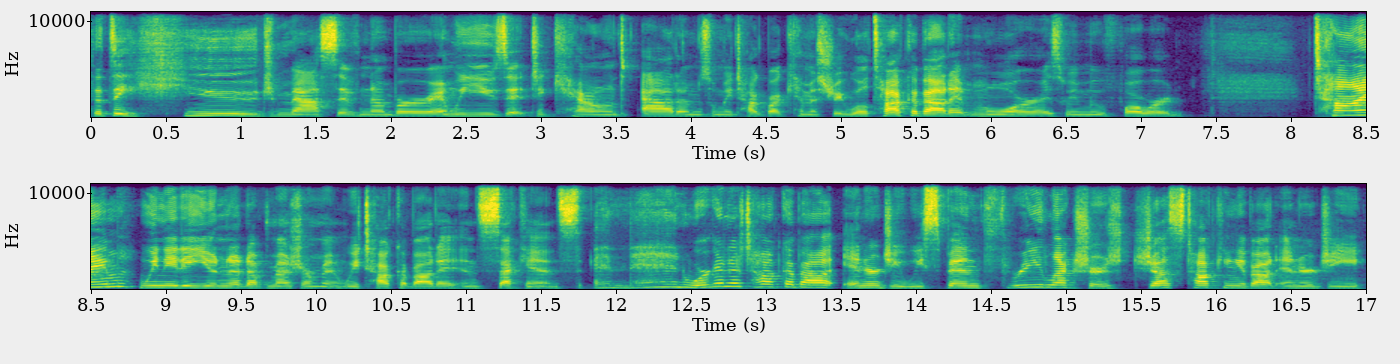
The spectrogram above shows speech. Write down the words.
that's a huge, massive number, and we use it to count atoms when we talk about chemistry. We'll talk about it more as we move forward. Time, we need a unit of measurement. We talk about it in seconds. And then we're going to talk about energy. We spend three lectures just talking about energy,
